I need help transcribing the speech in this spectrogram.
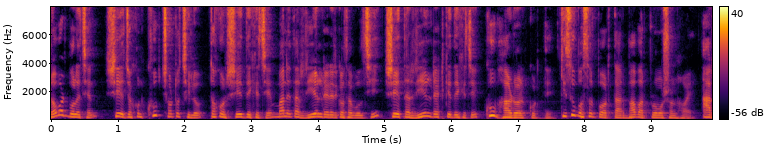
রবার্ট বলেছেন, সে যখন খুব ছোট ছিল, তখন সে দেখেছে মানে তার রিয়েল ড্যাডের কথা বলছি, সে তার রিয়েল ড্যাডকে দেখেছে খুব হার্ডওয়ার্ক করতে। কিছু বছর পর তার বাবার প্রমোশন হয়, আর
